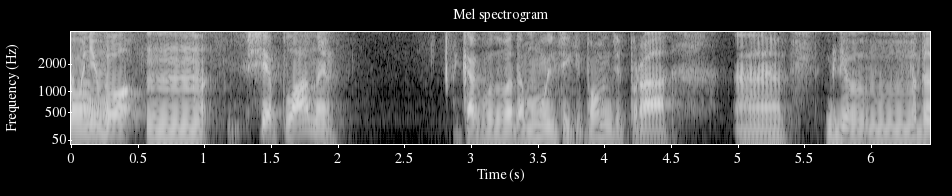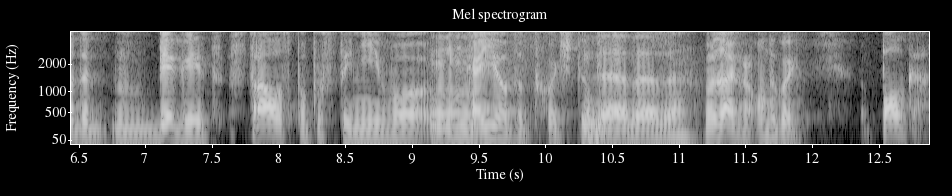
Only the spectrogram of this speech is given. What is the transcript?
у него м, все планы, как вот в этом мультике, помните, про э, где вот это бегает страус по пустыне, его койот этот хочет убить. Да, да, да. Вот так же. Он такой, палка,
